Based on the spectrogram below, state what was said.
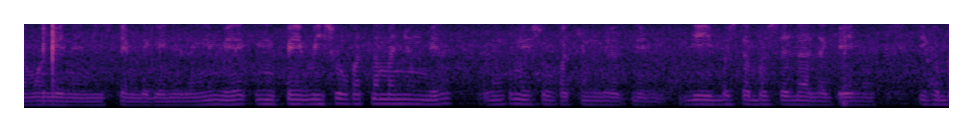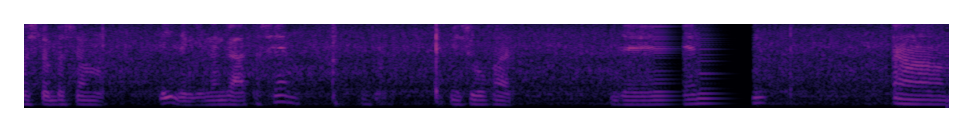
Alam mo, hindi na ni-steam. Lagay na lang yung milk. May, may sukat naman yung milk. Alam ko may sukat yung milk na yun. Hindi basta-basta lalagay na. Hindi ka basta-basta, eh, lagay ng gatas yan. May sukat. Then, um,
